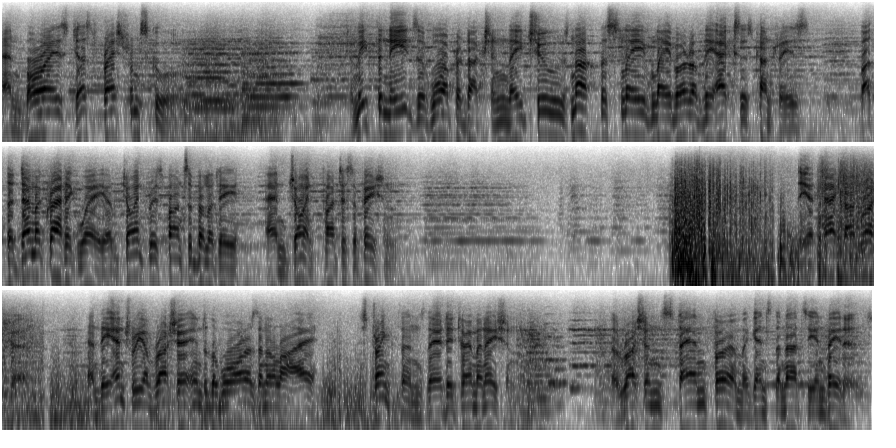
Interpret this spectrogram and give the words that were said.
and boys just fresh from school. To meet the needs of war production, they choose not the slave labor of the Axis countries, but the democratic way of joint responsibility and joint participation. The attack on Russia and the entry of Russia into the war as an ally strengthens their determination. The Russians stand firm against the Nazi invaders.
